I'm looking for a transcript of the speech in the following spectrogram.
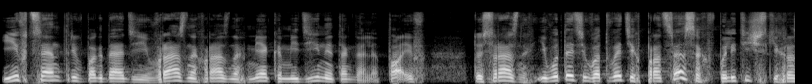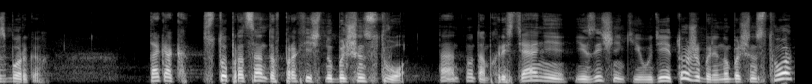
И в центре, в Багдаде, и в разных, в разных, Мекка, Медина и так далее, Таиф. То есть разных. И вот, эти, вот в этих процессах, в политических разборках, так как сто процентов практически, ну большинство, да, ну там христиане, язычники, иудеи тоже были, но большинство,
